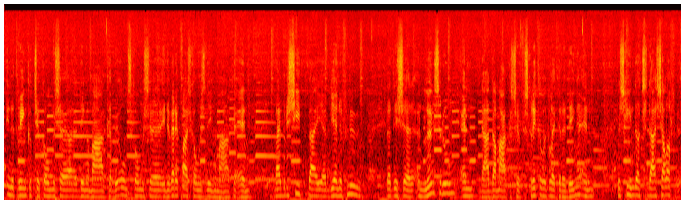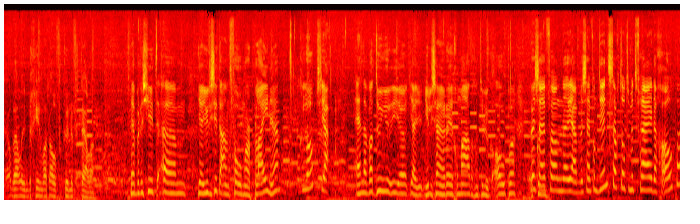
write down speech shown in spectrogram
in het winkeltje komen ze eh, dingen maken. Bij ons komen ze, in de werkplaats komen ze dingen maken. En bij Brigitte, bij uh, Bienvenue, dat is eh, een lunchroom. En nou, daar maken ze verschrikkelijk lekkere dingen. En misschien dat ze daar zelf wel in het begin wat over kunnen vertellen. Ja, Brigitte, ehm, ja, jullie zitten aan het Vomarplein, hè? Klopt, ja. En eh, wat doen jullie? eh, ja, jullie zijn regelmatig natuurlijk open. We Eh, zijn, van, eh, ja, we zijn van dinsdag tot en met vrijdag open.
